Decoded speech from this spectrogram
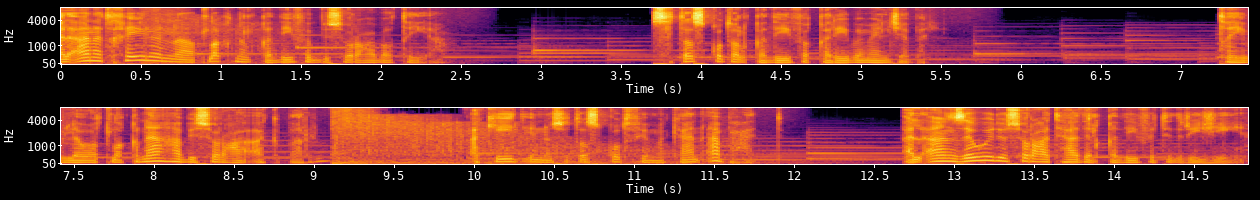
الآن تخيلوا أن أطلقنا القذيفة بسرعة بطيئة. ستسقط القذيفة قريبة من الجبل. طيب لو أطلقناها بسرعة أكبر أكيد أنه ستسقط في مكان أبعد. الآن زودوا سرعة هذه القذيفة تدريجيا.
